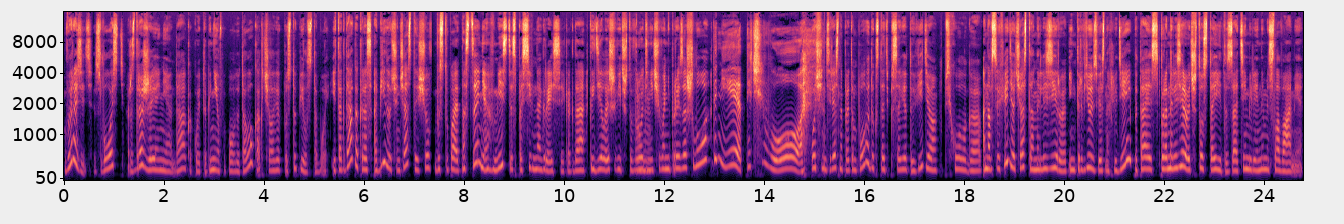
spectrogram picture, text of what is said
выразить злость, раздражение, да, какой-то гнев по поводу того, как человек поступил с тобой. И тогда как раз обида очень часто еще выступает на сцене вместе с пассивной агрессией, когда ты делаешь вид, что вроде угу. ничего не произошло. Да нет, ничего. Очень интересно по этому поводу, кстати, посоветую видео психолога. Она в своих видео часто анализирует интервью известных людей, пытаясь проанализировать, что стоит за теми или иными словами,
